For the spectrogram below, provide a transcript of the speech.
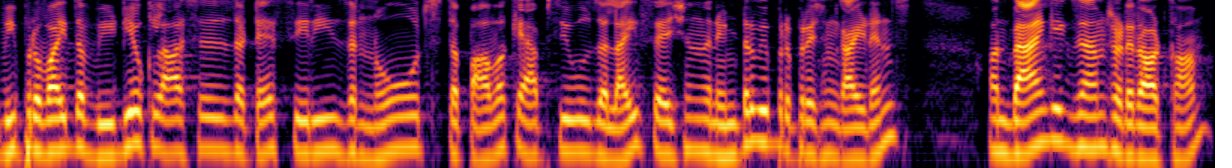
We provide the video classes, the test series, the notes, the power capsules, the live sessions and interview preparation guidance on bankexamstoday.com.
